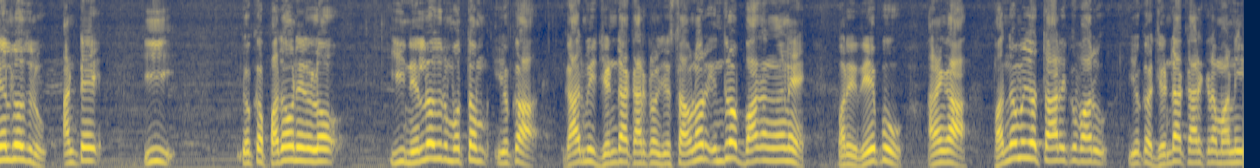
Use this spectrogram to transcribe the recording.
నెల రోజులు అంటే ఈ యొక్క పదవ నెలలో ఈ నెల రోజులు మొత్తం ఈ యొక్క గార్మి జెండా కార్యక్రమం చేస్తూ ఉన్నారు. ఇందులో భాగంగానే మరి రేపు అనగా పంతొమ్మిదో తారీఖు వారు ఈ యొక్క జెండా కార్యక్రమాన్ని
